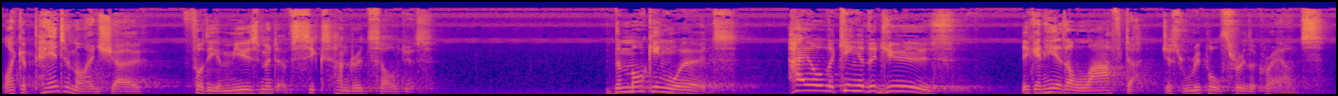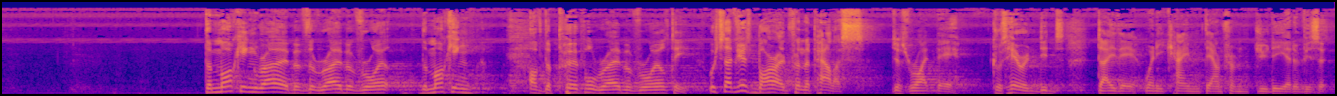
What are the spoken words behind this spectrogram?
like a pantomime show for the amusement of 600 soldiers the mocking words, Hail the King of the Jews! You can hear the laughter just ripple through the crowds. The mocking robe of the robe of royal, the mocking of the purple robe of royalty, which they've just borrowed from the palace, just right there, because Herod did stay there when he came down from Judea to visit.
